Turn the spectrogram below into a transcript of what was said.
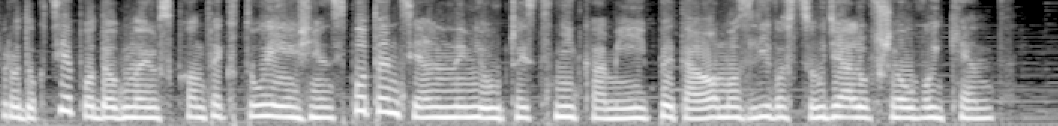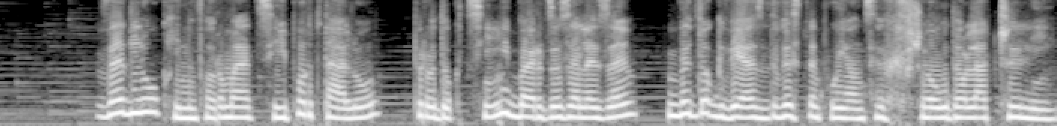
Produkcja podobno już kontaktuje się z potencjalnymi uczestnikami i pyta o możliwość udziału w show weekend. Według informacji portalu, produkcji bardzo zależy, by do gwiazd występujących w show dolaczyli.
